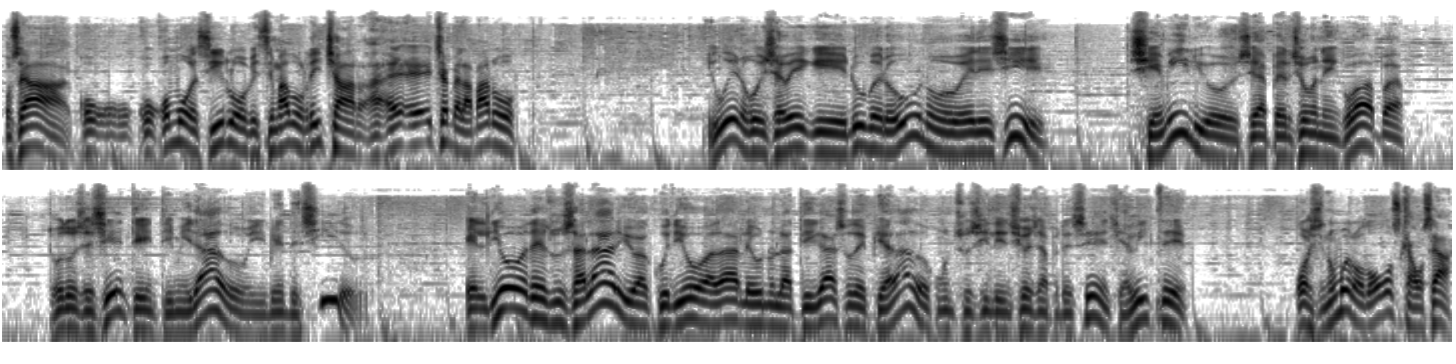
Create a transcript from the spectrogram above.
O sea, ¿cómo decirlo, mi estimado Richard? Ah, échame la mano. Y bueno, pues sabe que número uno, es decir, si Emilio se persona en guapa, todo se siente intimidado y bendecido. El dios de su salario acudió a darle un latigazo despiadado con su silenciosa presencia, ¿viste? Pues número dos, o sea.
